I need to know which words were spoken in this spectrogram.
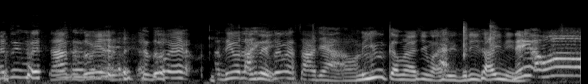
အဲ့ဒီဒါကစိုးရကစိုးရအဒီလိုလိုက်ကစိုးရစားကြအောင်မင်းကကင်မရာရှိမှအဒီသတိထားနေနေအော်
